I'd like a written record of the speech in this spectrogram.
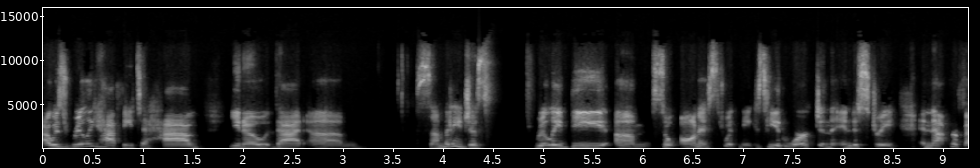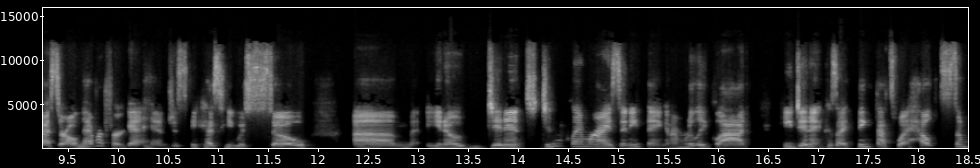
I was really happy to have, you know, that um, somebody just really be um, so honest with me because he had worked in the industry. And that professor, I'll never forget him just because he was so um, you know, didn't didn't glamorize anything. And I'm really glad he didn't because I think that's what helped. Some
